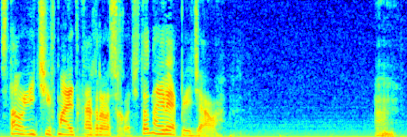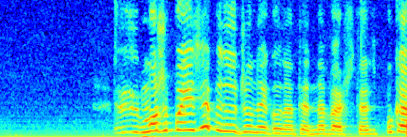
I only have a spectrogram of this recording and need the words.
Stoi ci w majtkach, rozchodź. To najlepiej działa. Y, Może pojedziemy do Johnego na ten, na warsztat. Pokaż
